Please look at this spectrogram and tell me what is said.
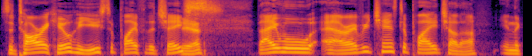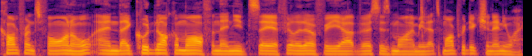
So Tyreek Hill, who used to play for the Chiefs, Yes. they will have every chance to play each other in the conference final, and they could knock them off, and then you'd see a Philadelphia versus Miami. That's my prediction anyway.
